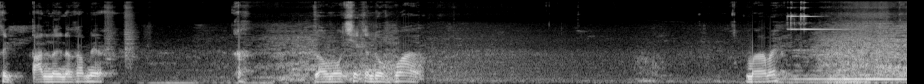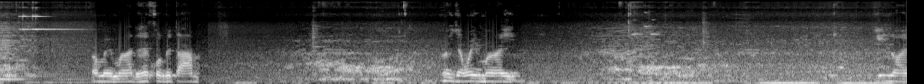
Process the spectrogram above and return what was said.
สิบตันเลยนะครับเนี่ย เรามาเช็คกันดูว่า มาไหมถ้าไม่มาเดี๋ยวให้คนไปตามเอ้ยยังไม่มาอีกอีกหน่อย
